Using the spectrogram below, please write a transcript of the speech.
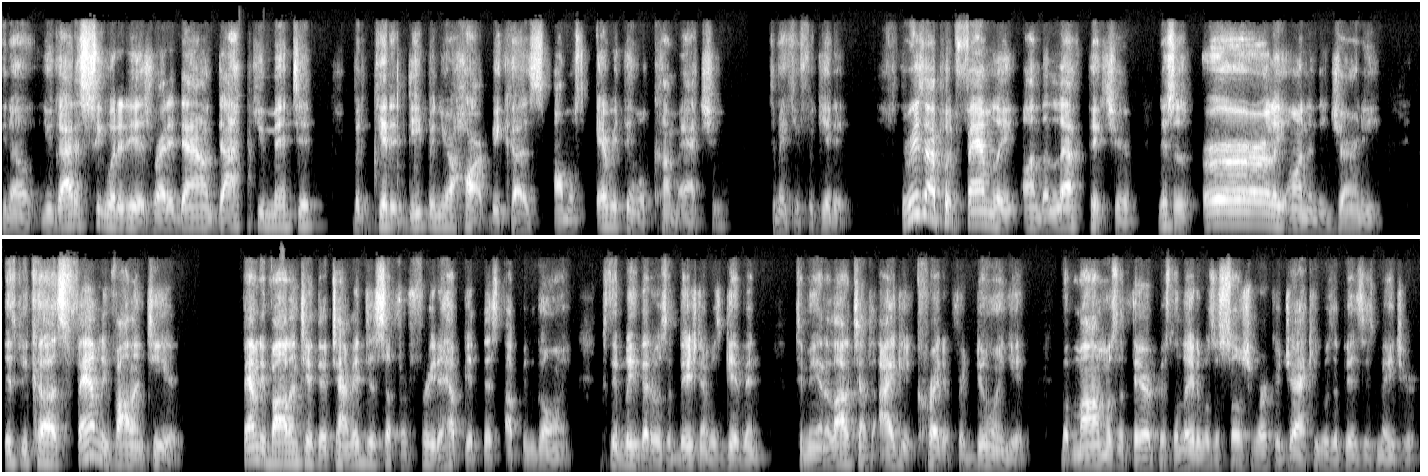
you know, you got to see what it is, write it down, document it, but get it deep in your heart because almost everything will come at you to make you forget it. The reason I put family on the left picture, this is early on in the journey, is because family volunteered. Family volunteered their time. They did stuff for free to help get this up and going because they believed that it was a vision that was given to me. And a lot of times I get credit for doing it. But mom was a therapist, the lady was a social worker, Jackie was a business major.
